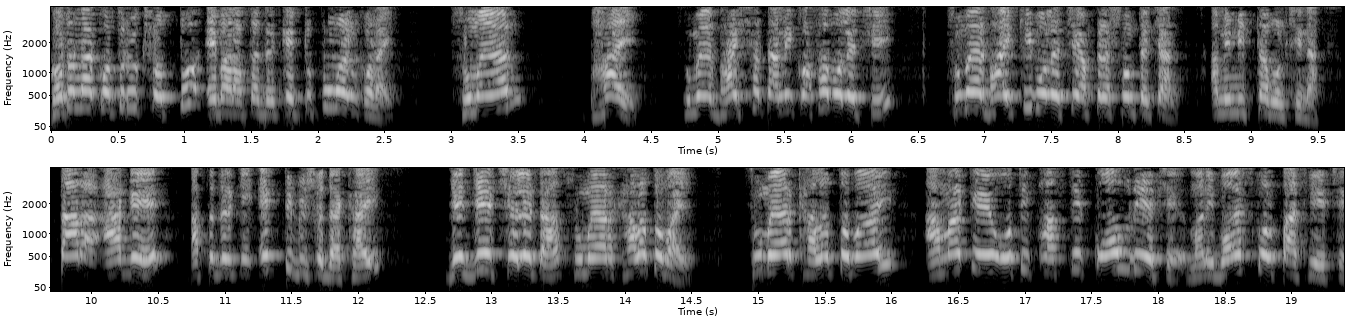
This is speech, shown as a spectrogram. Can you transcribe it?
ঘটনা কতটুকু সত্য? এবার আপনাদেরকে একটু প্রমাণ করাই। সুমায়ার ভাই, সুমায়ার ভাইয়ের সাথে আমি কথা বলেছি। সুমায়ার ভাই কি বলেছে আপনারা শুনতে চান? আমি মিথ্যা বলছি না। তার আগে আপনাদেরকে একটি বিষয় দেখাই। যে যে ছেলেটা সুমায়ার খালাতো ভাই সুমায়ার খালাতো ভাই আমাকে অতি ফার্স্টে কল দিয়েছে মানে ভয়েস কল পাঠিয়েছে।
